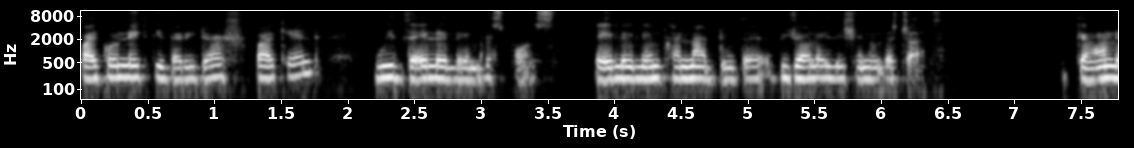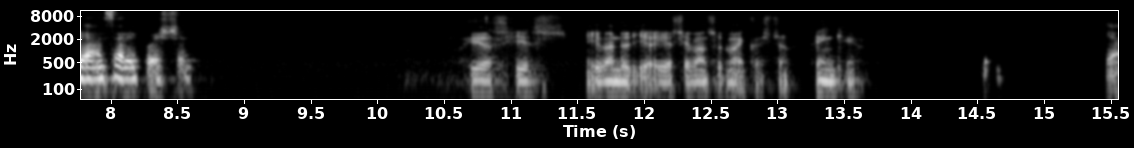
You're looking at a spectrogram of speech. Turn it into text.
by connecting the Redash backend with the LLM response. The LLM cannot do the visualization on the chat. It can only answer a question. Yes, yes. Even yeah, yes, you've answered my question. Thank you. Yeah.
